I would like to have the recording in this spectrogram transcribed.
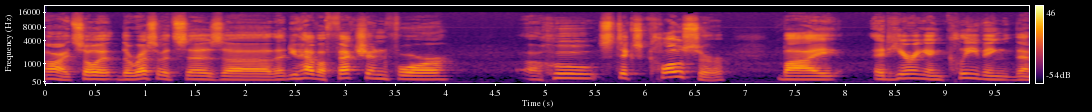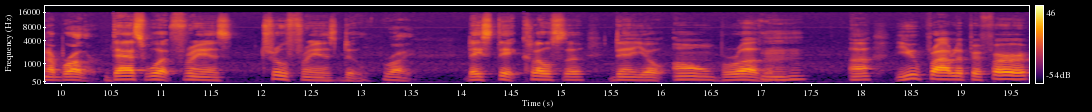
All right. So it, the rest of it says uh, that you have affection for uh, who sticks closer by adhering and cleaving than a brother. That's what friends, true friends, do. Right. They stick closer than your own brother. Mhm. Uh, you probably prefer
